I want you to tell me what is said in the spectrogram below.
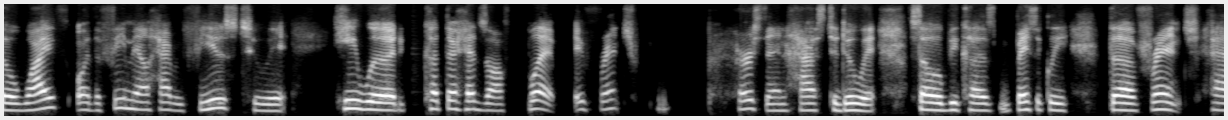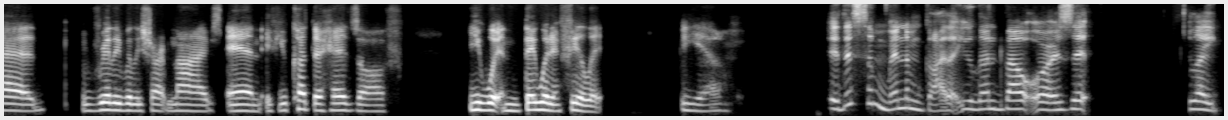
the wife or the female had refused to it, he would cut their heads off. But a French person has to do it. So because basically the French had really, really sharp knives, and if you cut their heads off, you wouldn't they wouldn't feel it. Yeah. Is this some random guy that you learned about, or is it like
